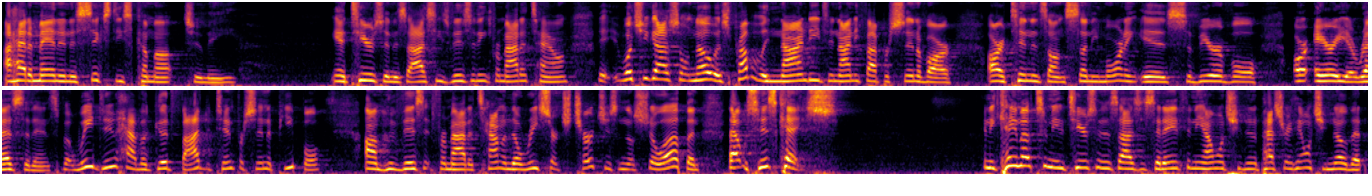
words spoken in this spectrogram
I had a man in his 60s come up to me he had tears in his eyes. He's visiting from out of town. What you guys don't know is probably 90 to 95% of our, our attendance on Sunday morning is Sevierville or area residents. But we do have a good 5 to 10% of people um, who visit from out of town and they'll research churches and they'll show up. And that was his case. And he came up to me with tears in his eyes. He said, Anthony, I want you to Pastor Anthony, I want you to know that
